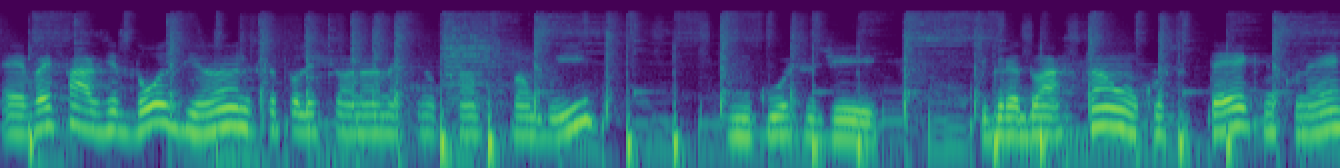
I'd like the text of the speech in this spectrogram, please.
é, vai fazer 12 anos que eu estou lecionando aqui no campus Bambuí, em cursos de, de graduação, curso técnico, né?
